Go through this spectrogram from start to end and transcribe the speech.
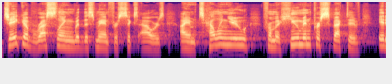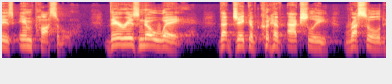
Jacob wrestling with this man for six hours, I am telling you from a human perspective, it is impossible. There is no way that Jacob could have actually wrestled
